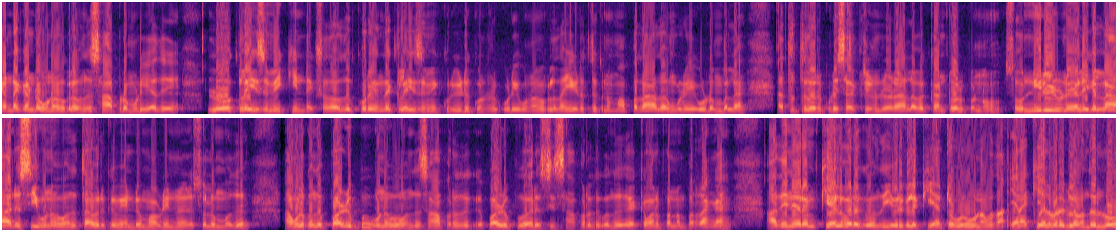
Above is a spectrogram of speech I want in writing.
கண்ட கண்ட உணவுகளை வந்து சாப்பிட முடியாது. லோ லோ கிளைசமிக் இண்டெக்ஸ் அதாவது குறைந்த கிளைசமிக் குறியீடு கொண்டிருக்கக்கூடிய உணவுகளை தான் எடுத்துக்கணும். அப்போ தான் அது அவங்களுடைய உடம்பில் ரத்தத்தில் இருக்கக்கூடிய சர்க்கரையினுடைய அளவை கண்ட்ரோல் பண்ணும். ஸோ நீரிழிவு நோயாளிகள்லாம் அரிசி உணவு வந்து தவிர்க்க வேண்டும் அப்படின்னு சொல்லும்போது அவங்களுக்கு வந்து பழுப்பு உணவு வந்து சாப்பிட்றதுக்கு பழுப்பு அரிசி சாப்பிட்றதுக்கு வந்து ரெக்கமெண்ட் பண்ணப்படுறாங்க. அதே நேரம் கேழ்வரகு வந்து இவர்களுக்கு ஏற்ற ஒரு உணவு தான். ஏன்னா கேழ்வரகுல வந்து லோ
